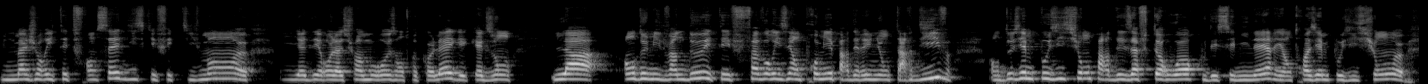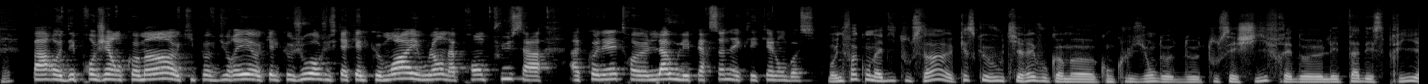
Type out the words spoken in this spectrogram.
une majorité de Français disent qu'effectivement, euh, il y a des relations amoureuses entre collègues et qu'elles ont là, en 2022, été favorisées en premier par des réunions tardives, en deuxième position par des after-work ou des séminaires et en troisième position euh, mhm. par euh, des projets en commun euh, qui peuvent durer quelques jours jusqu'à quelques mois et où là on apprend plus à, connaître là où les personnes avec lesquelles on bosse. Bon, une fois qu'on a dit tout ça, qu'est-ce que vous tirez vous comme conclusion de, tous ces chiffres et de l'état d'esprit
